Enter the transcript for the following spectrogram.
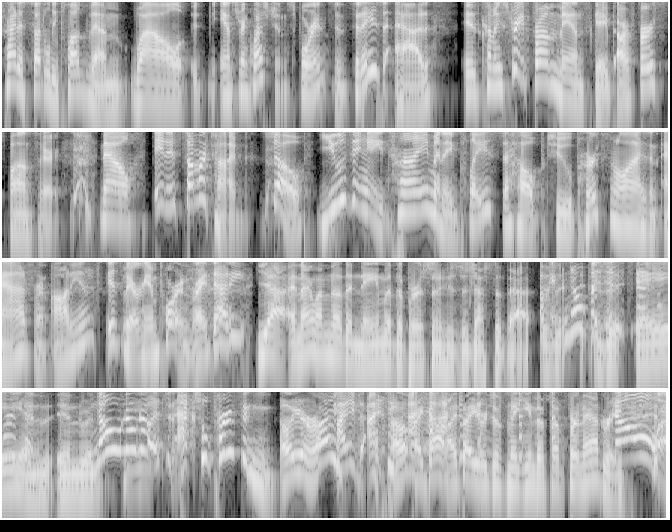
try to subtly plug them while answering questions. For instance, today's ad is coming straight from Manscaped, our first sponsor. Now, it is summertime. So, using a time and a place to help to personalize an ad for an audience is very important, right, Daddy? Yeah, and I want to know the name of the person who suggested that. Okay, it- no, but is it's it an actual A person. with No, no, no. It's an actual person. Oh, you're right. I, I, oh my god, I thought you were just making this up for an ad read. No,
